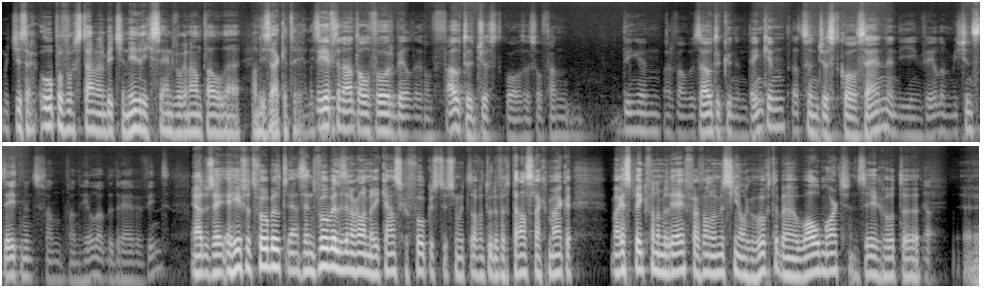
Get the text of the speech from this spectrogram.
moet je er open voor staan en een beetje nederig zijn voor een aantal uh, van die zaken te realiseren. Je geeft een aantal voorbeelden van foute just causes of van dingen waarvan we zouden kunnen denken dat ze een just cause zijn en die je in vele mission statements van, van heel wat bedrijven vindt. Ja, dus hij, hij geeft het voorbeeld, ja, zijn voorbeelden zijn nogal Amerikaans gefocust, dus je moet af en toe de vertaalslag maken. Maar hij spreekt van een bedrijf waarvan we misschien al gehoord hebben, Walmart, een zeer grote ja. uh,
